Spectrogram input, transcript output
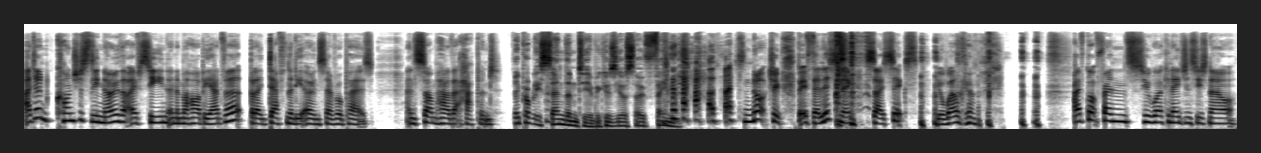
I don't consciously know that I've seen a Mojave advert, but I definitely own several pairs. And somehow that happened. They probably send them to you because you're so famous. That's not true. But if they're listening, size six, you're welcome. I've got friends who work in agencies now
